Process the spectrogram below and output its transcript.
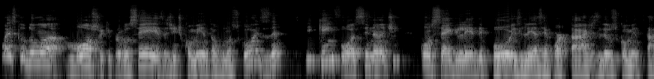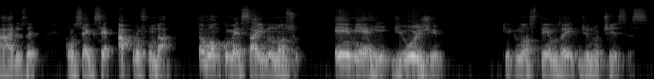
mas que eu dou uma mostra aqui para vocês, a gente comenta algumas coisas, né? E quem for assinante consegue ler depois, ler as reportagens, ler os comentários, né? Consegue se aprofundar. Então vamos começar aí no nosso MRI de hoje. O que, que nós temos aí de notícias?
